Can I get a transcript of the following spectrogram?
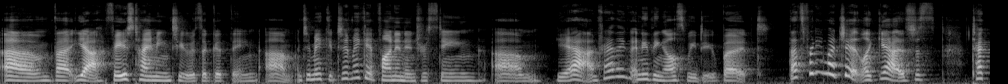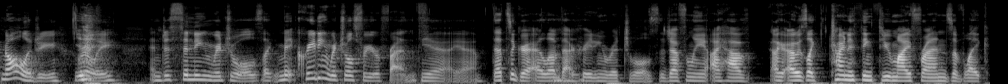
Um, but yeah, FaceTiming too is a good thing. Um, to make it to make it fun and interesting. Um, yeah, I'm trying to think of anything else we do, but that's pretty much it. Like, yeah, it's just technology, really. and just sending rituals, like ma- creating rituals for your friends. Yeah, yeah, that's a great. I love mm-hmm. that creating rituals. Definitely, I have. I, I, was like trying to think through my friends of like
